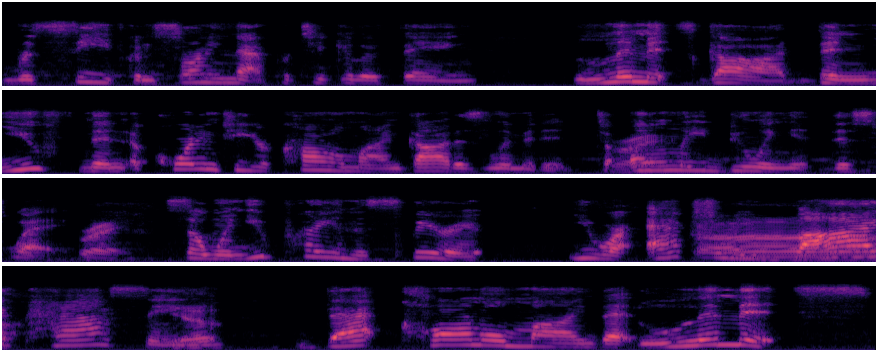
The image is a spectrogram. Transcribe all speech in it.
received concerning that particular thing limits God, then you then according to your carnal mind, God is limited to Right. only doing it this way. right. So when you pray in the spirit, you are actually Ah. bypassing Yep. that carnal mind that limits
